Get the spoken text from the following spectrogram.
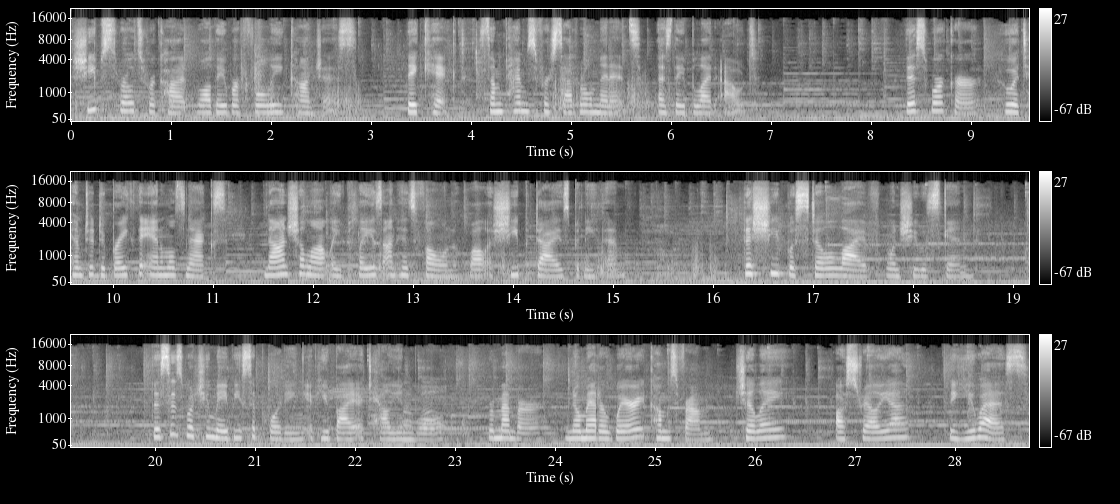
Sheep's throats were cut while they were fully conscious. They kicked, sometimes for several minutes, as they bled out. This worker, who attempted to break the animal's necks, nonchalantly plays on his phone while a sheep dies beneath him. This sheep was still alive when she was skinned. This is what you may be supporting if you buy Italian wool. Remember, no matter where it comes from Chile, Australia, the US,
